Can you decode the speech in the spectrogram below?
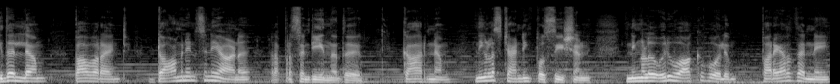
ഇതെല്ലാം പവർ ആൻഡ് ഡോമിനൻസിനെയാണ് റെപ്രസെന്റ് ചെയ്യുന്നത്. കാരണം നിങ്ങളുടെ സ്റ്റാൻഡിങ് പൊസിഷൻ നിങ്ങൾ ഒരു വാക്ക് പോലും പറയാതെ തന്നെ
